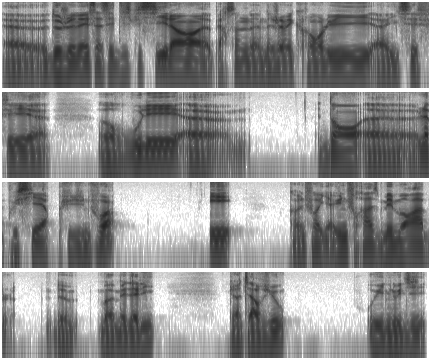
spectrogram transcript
de jeunesse assez difficile. Hein, personne n'a jamais cru en lui. il s'est fait rouler dans la poussière plus d'une fois. Et, encore une fois, il y a une phrase mémorable de Mohamed Ali, d'une interview, où il nous dit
